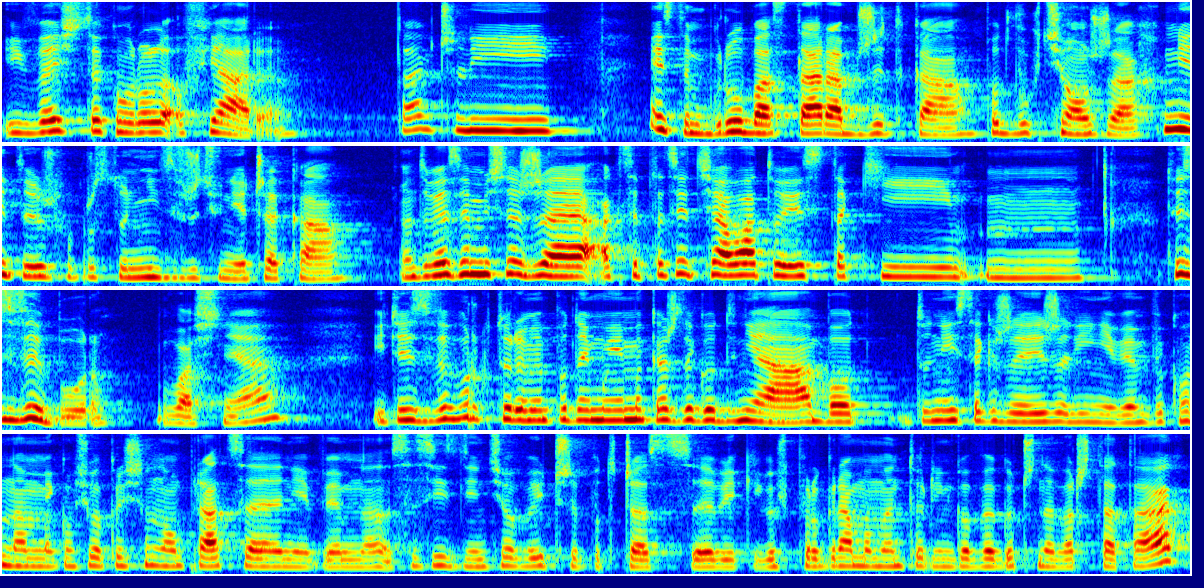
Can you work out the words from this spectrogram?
i wejść w taką rolę ofiary. Tak? Czyli ja jestem gruba, stara, brzydka, po dwóch ciążach, mnie to już po prostu nic w życiu nie czeka. Natomiast ja myślę, że akceptacja ciała to jest taki, mm, to jest wybór właśnie. I to jest wybór, który my podejmujemy każdego dnia, bo to nie jest tak, że jeżeli, nie wiem, wykonam jakąś określoną pracę, nie wiem, na sesji zdjęciowej, czy podczas e, jakiegoś programu mentoringowego, czy na warsztatach,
